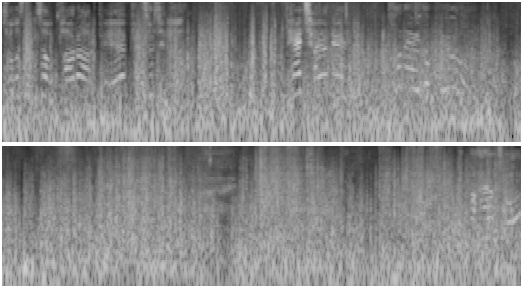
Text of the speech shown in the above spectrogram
정상석 바로 앞에 펼쳐지는 대자연의 토네이도 뷰. 나 하얗죠?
